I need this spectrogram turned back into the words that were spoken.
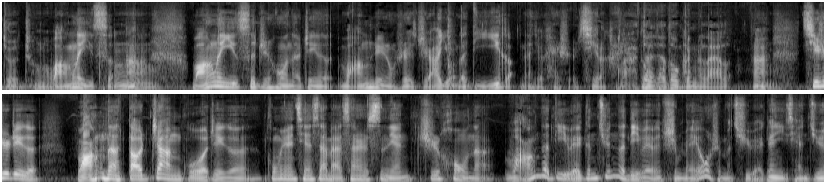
就成了亡了一次啊。嗯亡了一次之后呢，这个亡这种事，只要有了第一个，那就开始气了开大家都跟着来了啊。其实这个王呢，到战国这个公元前三百三十四年之后呢，王的地位跟君的地位是没有什么区别，跟以前君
